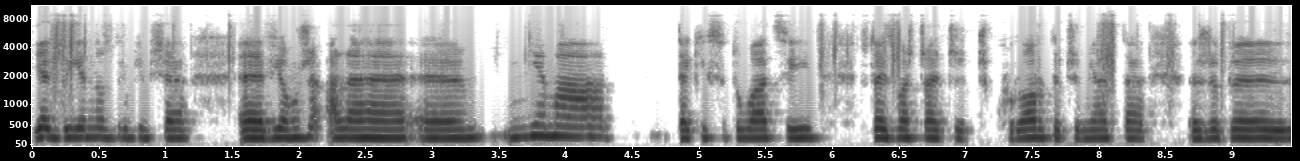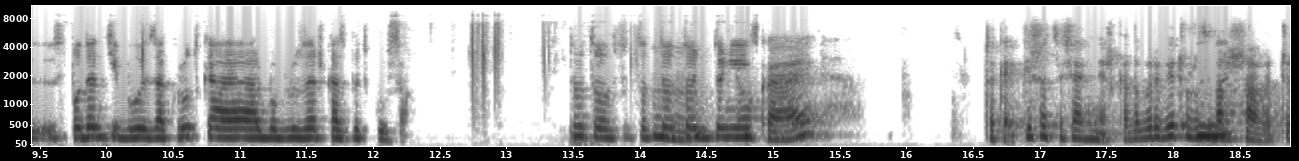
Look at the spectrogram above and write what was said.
jakby jedno z drugim się e, wiąże, ale e, nie ma takich sytuacji, tutaj zwłaszcza czy, czy kurorty, czy miasta, żeby spodenki były za krótkie albo bluzeczka zbyt kusa. To, to, to, to, to, to nie jest. Czekaj, pisze coś Agnieszka. Dobry wieczór z mhm. Warszawy. Czy,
